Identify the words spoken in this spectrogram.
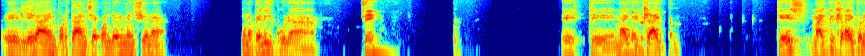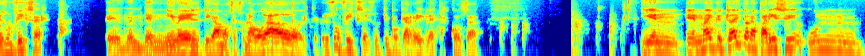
eh, le da importancia cuando él menciona una película, Sí, este, Michael Clayton, que es, Michael Clayton es un fixer, eh, de, de nivel, digamos, es un abogado, este, pero es un fixer, es un tipo que arregla estas cosas. Y en, en Michael Clayton aparece un,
